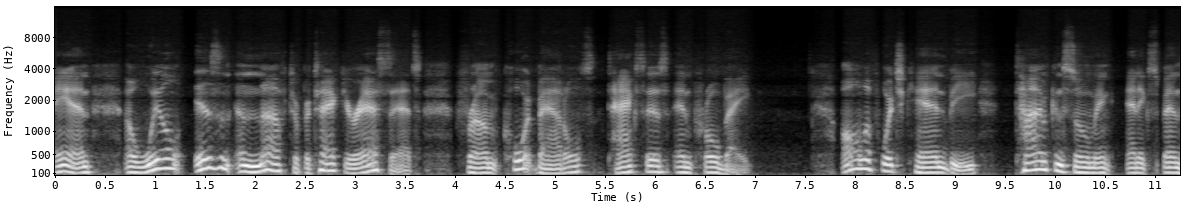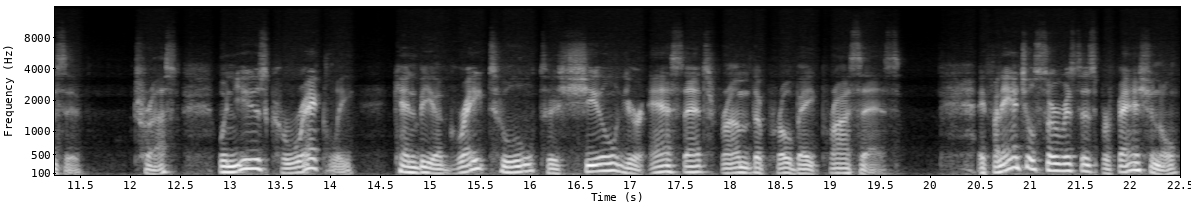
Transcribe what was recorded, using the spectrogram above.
And a will isn't enough to protect your assets from court battles, taxes, and probate, all of which can be time consuming and expensive. Trust, when used correctly, can be a great tool to shield your assets from the probate process. A financial services professional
